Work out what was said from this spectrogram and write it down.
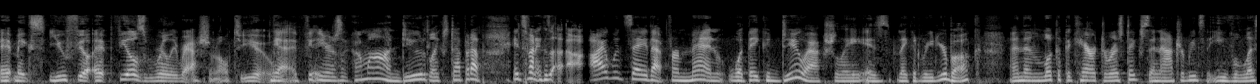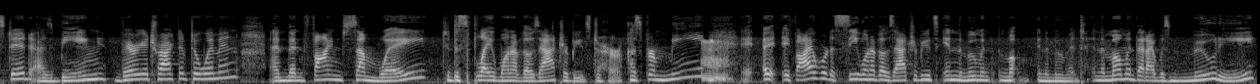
it makes you feel it feels really rational to you. Yeah, feel, you're just like, come on, dude, like step it up. It's funny because I, I, would say that for men, what they could do actually is they could read your book and then look at the characteristics and attributes that you've listed as being very attractive to women, and then find some way to display one of those attributes to her. Because for me, mm. if I were to see one of those attributes in the moment, in the moment, in the moment that I was moody,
